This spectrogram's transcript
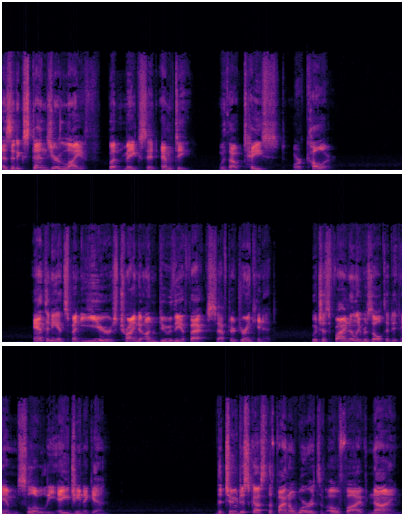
as it extends your life but makes it empty, without taste or color. Anthony had spent years trying to undo the effects after drinking it, which has finally resulted in him slowly aging again. The two discuss the final words of 059,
